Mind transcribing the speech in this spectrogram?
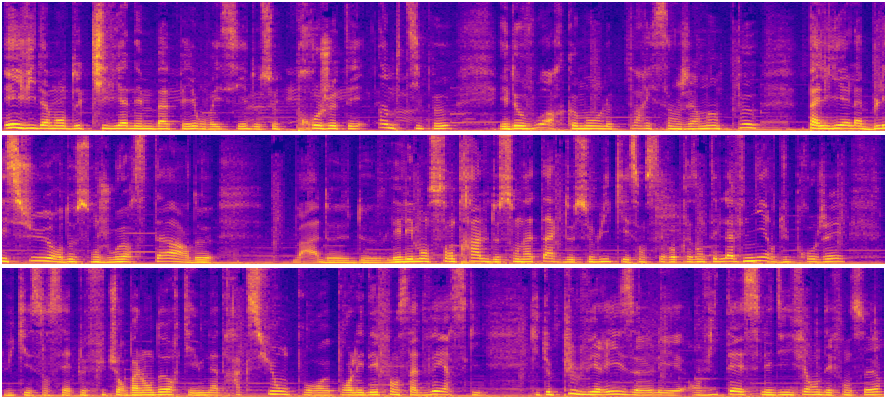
et évidemment de Kylian Mbappé. On va essayer de se projeter un petit peu et de voir comment le Paris Saint-Germain peut pallier à la blessure de son joueur star, de, bah, de, l'élément central de son attaque, de celui qui est censé représenter l'avenir du projet, lui qui est censé être le futur ballon d'or, qui est une attraction pour, pour les défenses adverses, qui, qui te pulvérise les, en vitesse les différents défenseurs.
